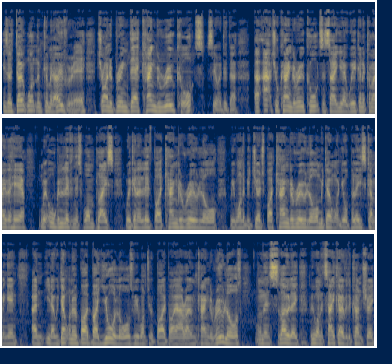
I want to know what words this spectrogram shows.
is I don't want them coming over here trying to bring their kangaroo courts, see what I did there, uh, actual kangaroo courts and saying, you know, we're going to come over here. We're all going to live in this one place. We're going to live by kangaroo law. We want to be judged by kangaroo law and we don't want your police coming in. And, you know, we don't want to abide by your laws. We want to abide by our own kangaroo laws. And then slowly we want to take over the country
